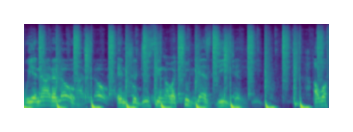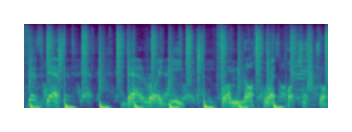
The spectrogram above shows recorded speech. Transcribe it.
We are not alone. Introducing our two guest DJs. Our first guest, Delroy Deep from Northwest Potchefstroom.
